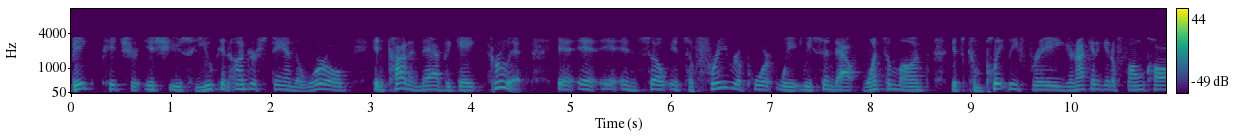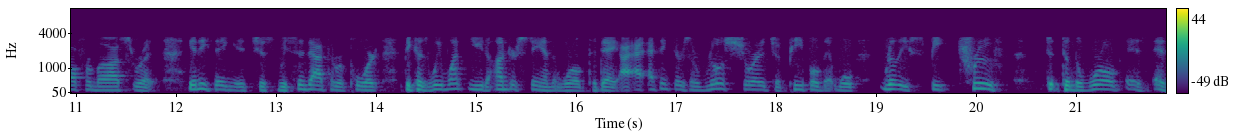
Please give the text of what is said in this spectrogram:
big picture issues so you can understand the world and kind of navigate through it. it, it and so it's a free report we, we send out once a month. It's completely free. You're not going to get a phone call from us or anything. It's just we send out the report because we want you to understand the world today. I, I think there's a real shortage of people that will really speak truth to, to, the world as, as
